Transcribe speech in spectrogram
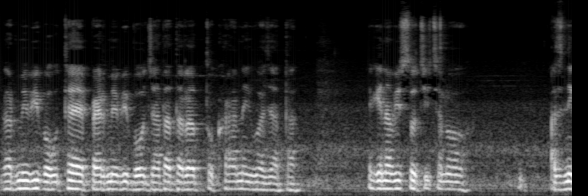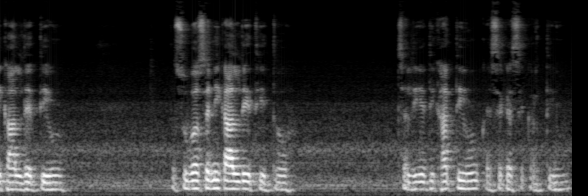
गर्मी भी बहुत है, पैर में भी बहुत ज़्यादा दर्द तो खड़ा नहीं हुआ जाता। लेकिन अभी सोची, चलो, आज निकाल देती हूँ। तो सुबह से निकाल दी थी तो चलिए दिखाती हूँ कैसे कैसे करती हूँ।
